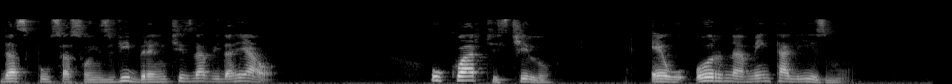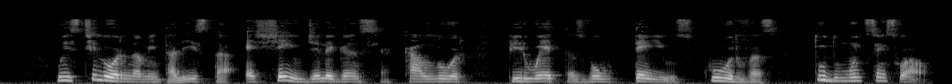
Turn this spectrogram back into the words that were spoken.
das pulsações vibrantes da vida real. O quarto estilo é o ornamentalismo. O estilo ornamentalista é cheio de elegância, calor, piruetas, volteios, curvas, tudo muito sensual.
